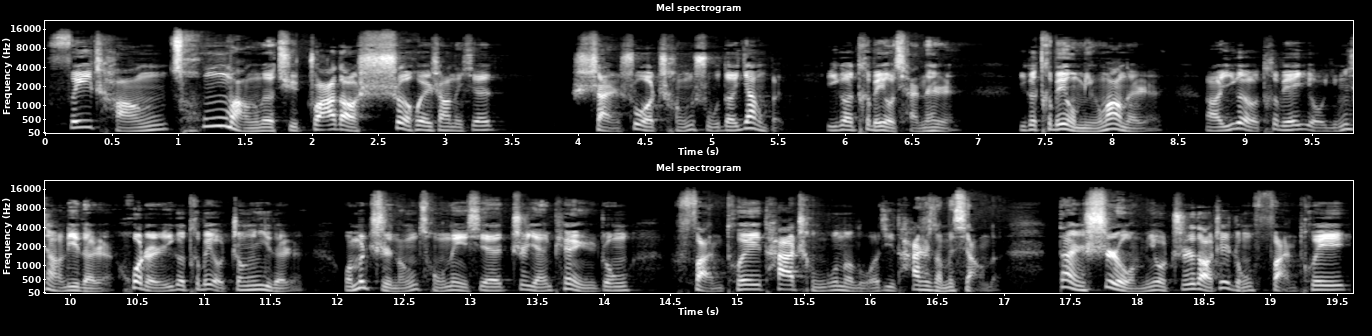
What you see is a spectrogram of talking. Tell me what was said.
非常匆忙的去抓到社会上那些闪烁成熟的样本，一个特别有钱的人，一个特别有名望的人。啊，一个有特别有影响力的人，或者一个特别有争议的人，我们只能从那些只言片语中反推他成功的逻辑，他是怎么想的。但是我们又知道，这种反推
